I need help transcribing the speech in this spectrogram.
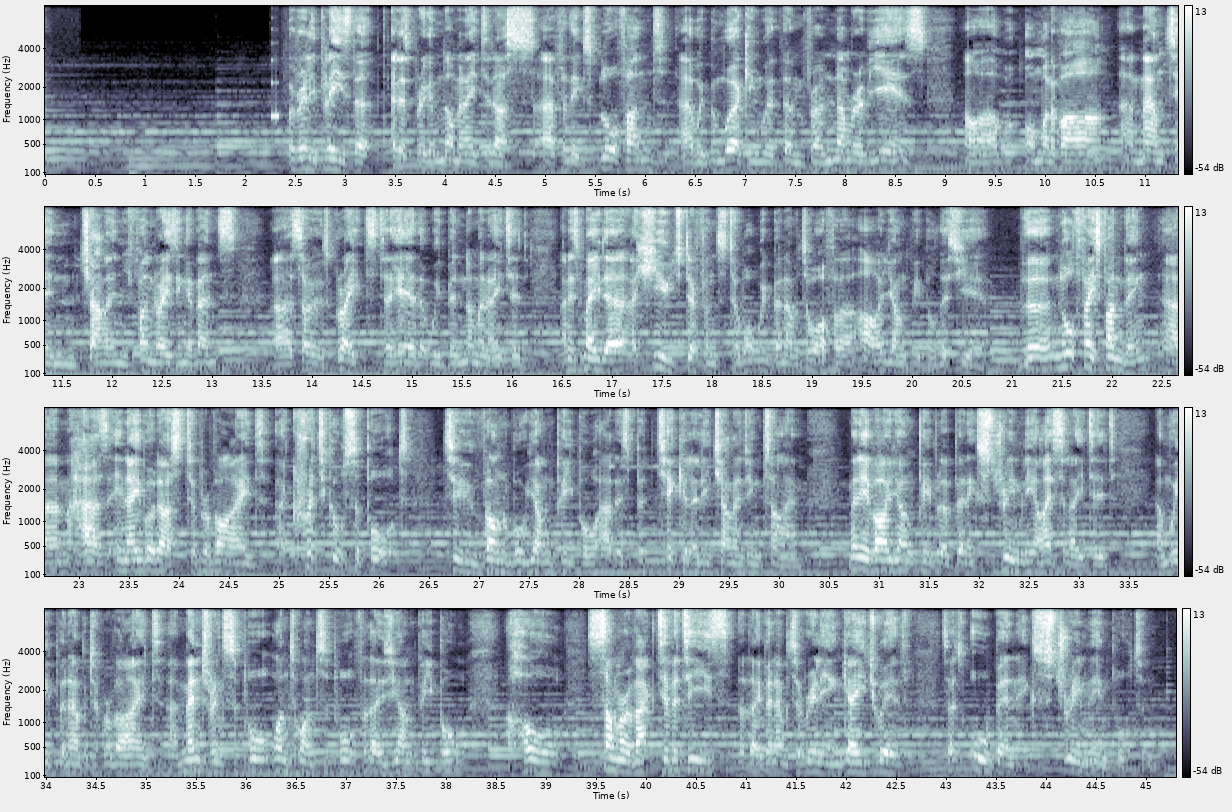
We're really pleased that Ellis Brigham nominated us uh, for the Explore Fund. Uh, we've been working with them for a number of years uh, on one of our uh, Mountain Challenge fundraising events. Uh, so it was great to hear that we've been nominated and it's made a, a, huge difference to what we've been able to offer our young people this year. The North Face funding um, has enabled us to provide a critical support to vulnerable young people at this particularly challenging time. Many of our young people have been extremely isolated and we've been able to provide uh, mentoring support, one-to-one -one support for those young people, a whole summer of activities that they've been able to really engage with. So it's all been extremely important.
